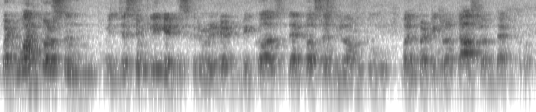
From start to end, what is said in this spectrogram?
but one person will just simply get discriminated because that person belongs to one particular caste or that group.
